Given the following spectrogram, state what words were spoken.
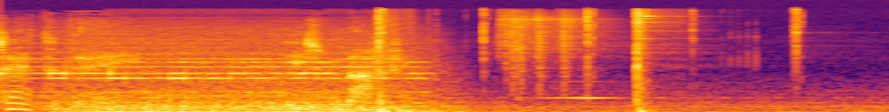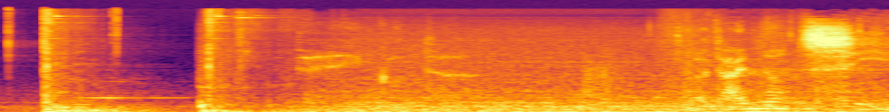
Saturday is good. But I'm not seeing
